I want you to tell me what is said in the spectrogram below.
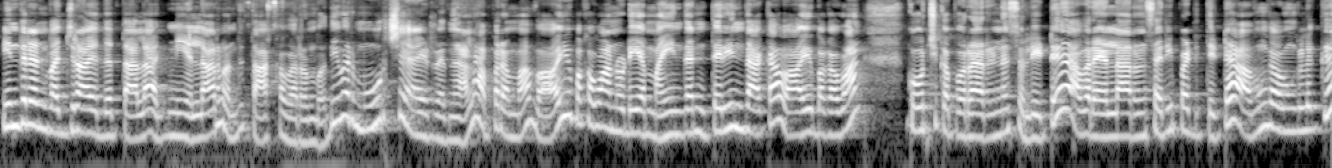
இந்திரன் வஜ்ராயுதத்தால் அக்னி எல்லாரும் வந்து தாக்க வரும்போது இவர் மூர்ச்சை ஆயிடுறதுனால அப்புறமா வாயு பகவானுடைய மைந்தன் தெரிந்தாக்கா வாயு பகவான் கோச்சிக்க போகிறாருன்னு சொல்லிட்டு அவரை எல்லாரும் சரிப்படுத்திட்டு அவங்க அவங்களுக்கு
